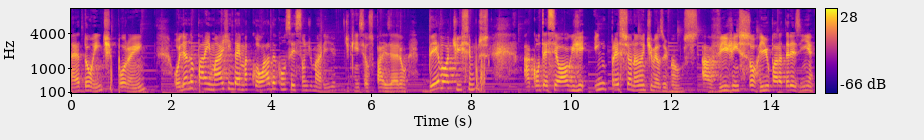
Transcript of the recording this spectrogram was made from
é, doente, porém, Olhando para a imagem da Imaculada Conceição de Maria, de quem seus pais eram devotíssimos, aconteceu algo de impressionante, meus irmãos. A Virgem sorriu para Teresinha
